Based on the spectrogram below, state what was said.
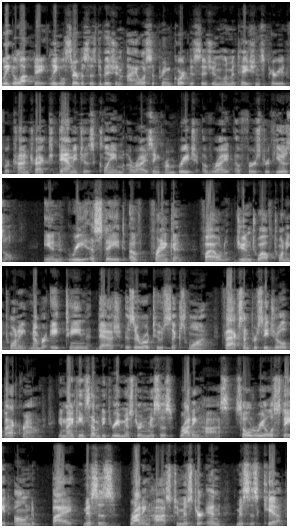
Legal update, Legal Services Division, Iowa Supreme Court decision, limitations period for contract damages claim arising from breach of right of first refusal. In re estate of Franken, filed June 12, 2020, number 18 0261. Facts and procedural background. In 1973, Mr. and Mrs. Rottinghaus sold real estate owned by Mrs. Rottinghaus to Mr. and Mrs. Kipp.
